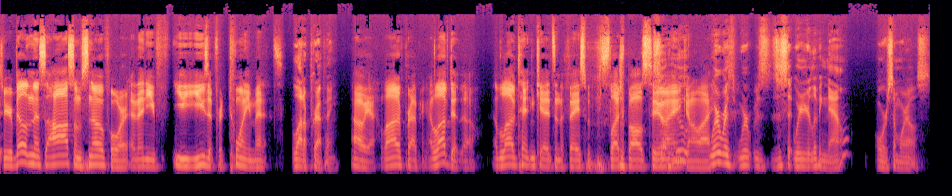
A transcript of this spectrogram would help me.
So you're building this awesome snow fort, and then you you use it for twenty minutes. A lot of prepping. Oh yeah, a lot of prepping. I loved it though. I loved hitting kids in the face with slush balls too. So I ain't who- gonna lie. Where was where was this? Where you're living now, or somewhere else?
